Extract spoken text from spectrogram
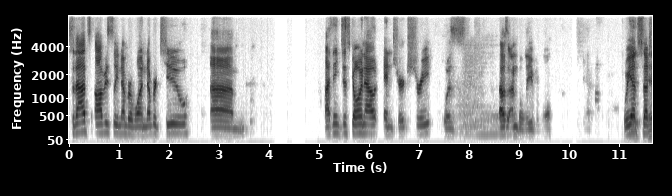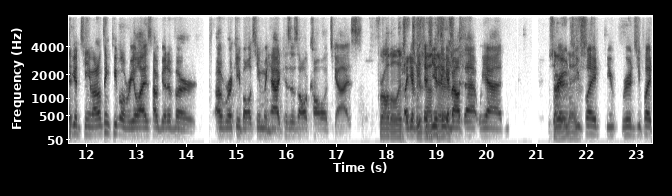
So that's obviously number one. Number two, um, I think just going out in Church Street was that was unbelievable. We had such a good team. I don't think people realize how good of our a rookie ball team we had because it was all college guys. For all the listeners Like if, if you there, think about that, we had sorry, Rudes, you played you Rudes, you played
